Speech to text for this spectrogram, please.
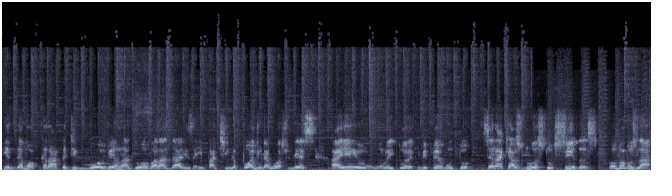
e democrata de governador Valadares em Ipatinga. Pode um negócio desse? Aí um, leitor aqui me perguntou: será que as duas torcidas, ou vamos lá,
